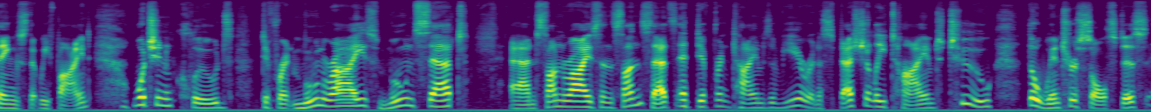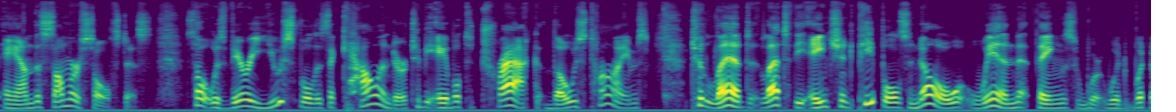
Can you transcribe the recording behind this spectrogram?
things that we find, which includes different moonrise, moonset, and sunrise and sunsets at different times of year and especially timed to the winter solstice and the summer solstice. So it was very useful as a calendar to be able to track those times to let let the ancient peoples know when things were, would what,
